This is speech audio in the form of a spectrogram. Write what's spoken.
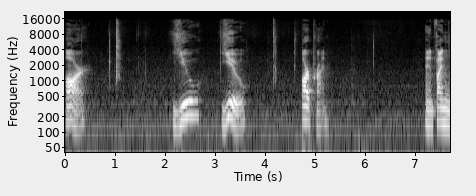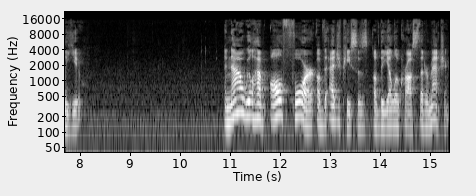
R, U, U, R prime, and finally U. And now we'll have all four of the edge pieces of the yellow cross that are matching.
